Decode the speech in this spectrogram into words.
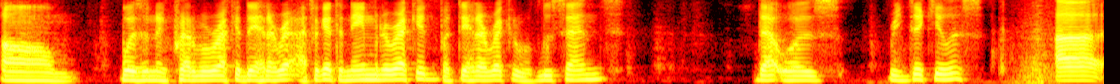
um, was an incredible record. They had a re- I forget the name of the record, but they had a record with loose ends that was ridiculous. Uh,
